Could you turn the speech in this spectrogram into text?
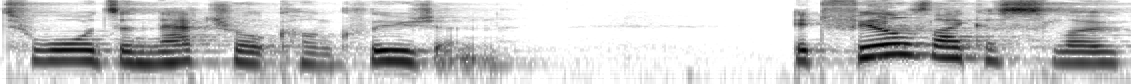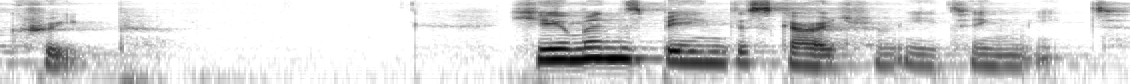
towards a natural conclusion, it feels like a slow creep. Humans being discouraged from eating meat.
